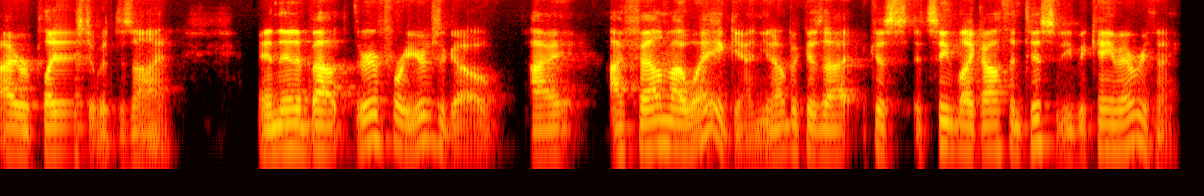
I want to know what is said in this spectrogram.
I replaced it with design. And then about three or four years ago, I I found my way again, you know, because I because it seemed like authenticity became everything.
